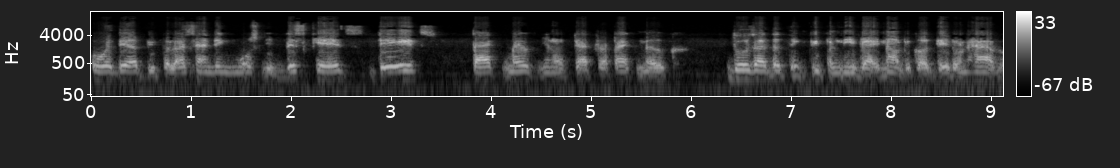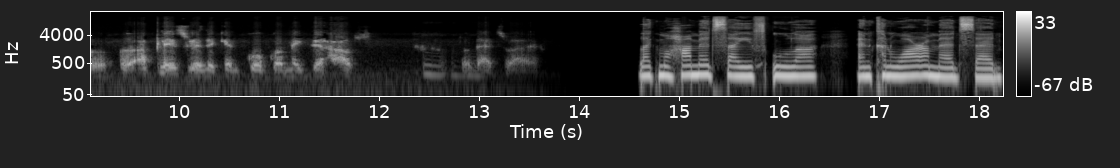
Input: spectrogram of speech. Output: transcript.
over there, people are sending mostly biscuits, dates, packed milk, you know, Tetra Pak milk. Those are the things people need right now because they don't have a, a place where they can cook or make their house. Mm-hmm. So that's why. Like Mohammed Saif Ullah and Kanwar Ahmed said,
